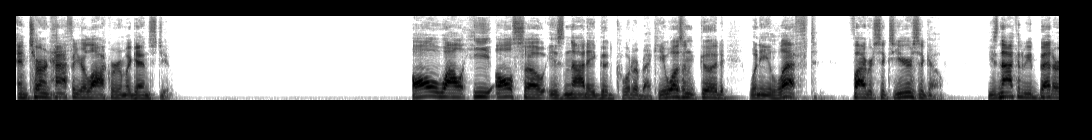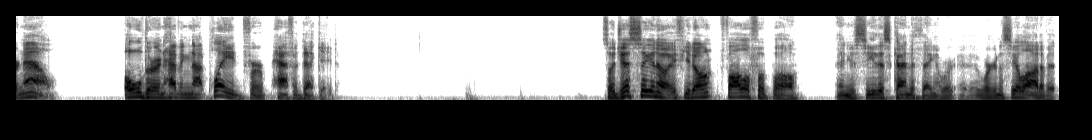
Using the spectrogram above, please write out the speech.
and turn half of your locker room against you. All while he also is not a good quarterback. He wasn't good when he left 5 or 6 years ago. He's not going to be better now, older and having not played for half a decade. So just so you know, if you don't follow football, and you see this kind of thing, and we're, we're going to see a lot of it.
